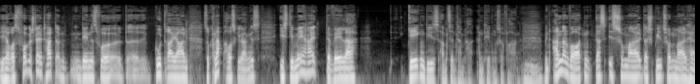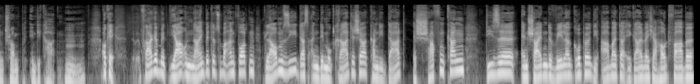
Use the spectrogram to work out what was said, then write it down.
die Herr Rost vorgestellt hat und in denen es vor äh, gut drei Jahren so knapp ausgegangen ist, ist die Mehrheit der Wähler gegen dieses Amtsenthebungsverfahren. Mit anderen Worten, das ist schon mal, das spielt schon mal Herrn Trump in die Karten. Okay, Frage mit Ja und Nein bitte zu beantworten. Glauben Sie, dass ein demokratischer Kandidat es schaffen kann, diese entscheidende Wählergruppe, die Arbeiter, egal welcher Hautfarbe,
